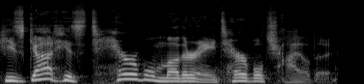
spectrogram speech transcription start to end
he's got his terrible mother and a terrible childhood,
